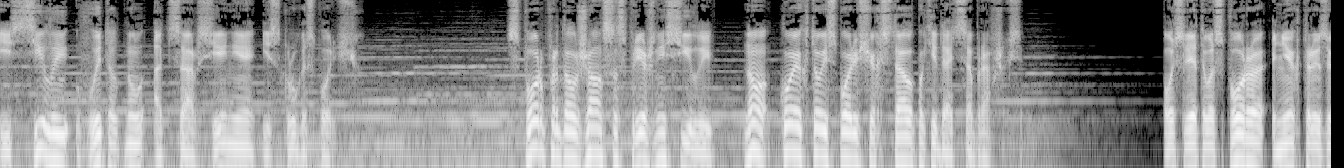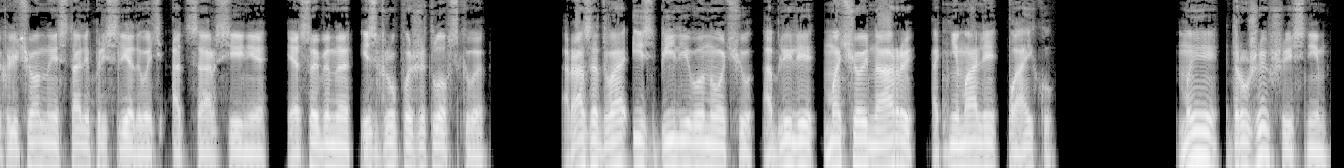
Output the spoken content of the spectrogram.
и силой вытолкнул отца Арсения из круга спорящих. Спор продолжался с прежней силой, но кое-кто из спорящих стал покидать собравшихся. После этого спора некоторые заключенные стали преследовать отца Арсения, и особенно из группы Житловского. Раза два избили его ночью, облили мочой нары, отнимали пайку. Мы, дружившие с ним,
